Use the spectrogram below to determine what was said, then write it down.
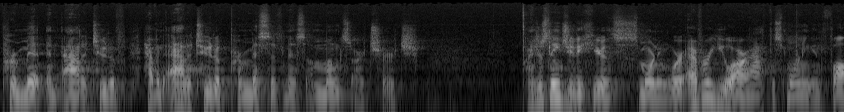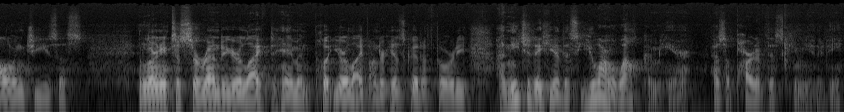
permit an attitude of, have an attitude of permissiveness amongst our church. I just need you to hear this this morning. Wherever you are at this morning in following Jesus and learning to surrender your life to Him and put your life under His good authority, I need you to hear this. You are welcome here as a part of this community.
